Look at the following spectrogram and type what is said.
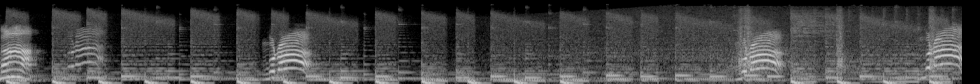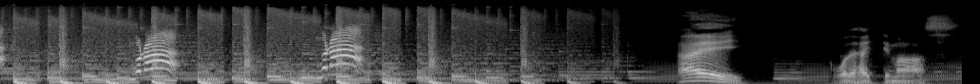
が、ゴラゴラごら、ゴラごら、はい。ここで入ってます。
